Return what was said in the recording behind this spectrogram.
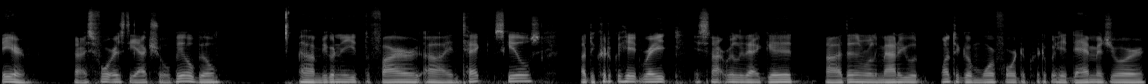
there. Now, as far as the actual build build, um, you're going to need the fire uh, and tech skills. Uh, the critical hit rate, it's not really that good. Uh, it doesn't really matter. You would want to go more for the critical hit damage or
